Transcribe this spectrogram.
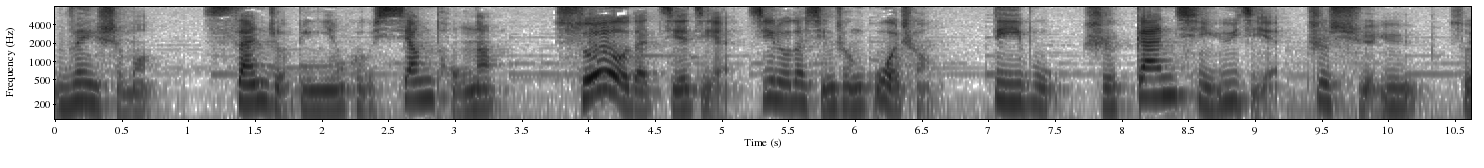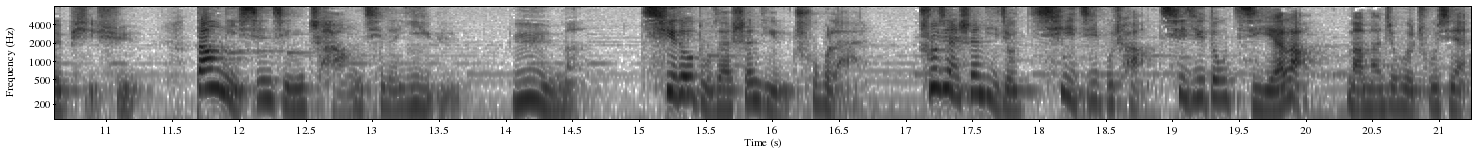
为什么三者病因会有相同呢？所有的结节、肌瘤的形成过程，第一步是肝气郁结致血瘀，所以脾虚。当你心情长期的抑郁、郁闷，气都堵在身体里出不来，出现身体就气机不畅，气机都结了，慢慢就会出现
